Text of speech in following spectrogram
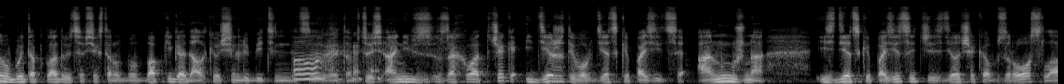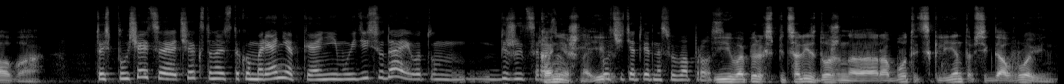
его будет обкладывать со всех сторон. Бабки-гадалки очень любительницы в этом. То есть они захватывают человека и держат его в детской позиции. А нужно из детской позиции сделать человека взрослого. То есть, получается, человек становится такой марионеткой, они ему иди сюда, и вот он бежит сразу Конечно. получить и, ответ на свой вопрос. И, во-первых, специалист должен э, работать с клиентом всегда вровень.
